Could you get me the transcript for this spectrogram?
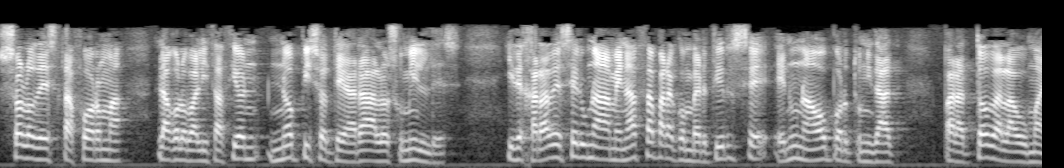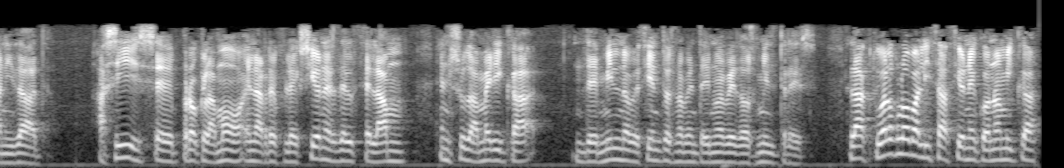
Sólo de esta forma la globalización no pisoteará a los humildes y dejará de ser una amenaza para convertirse en una oportunidad para toda la humanidad. Así se proclamó en las reflexiones del CELAM en Sudamérica de 1999-2003. La actual globalización económica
